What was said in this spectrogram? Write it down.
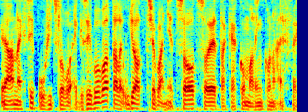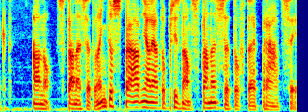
já nechci použít slovo exhibovat, ale udělat třeba něco, co je tak jako malinko na efekt. Ano, stane se to. Není to správně, ale já to přiznám, stane se to v té práci.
